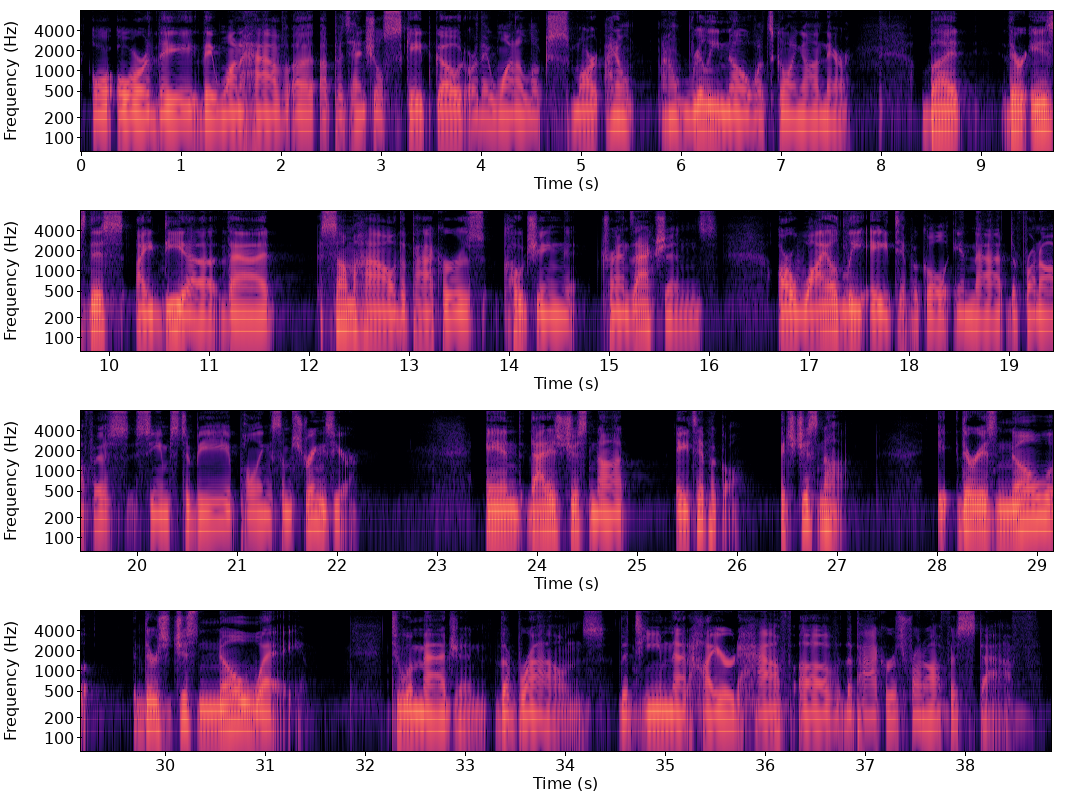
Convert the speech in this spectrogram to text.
or or they they want to have a, a potential scapegoat, or they want to look smart. I don't I don't really know what's going on there, but there is this idea that somehow the Packers coaching transactions are wildly atypical in that the front office seems to be pulling some strings here. And that is just not atypical. It's just not. It, there is no, there's just no way to imagine the Browns, the team that hired half of the Packers front office staff,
